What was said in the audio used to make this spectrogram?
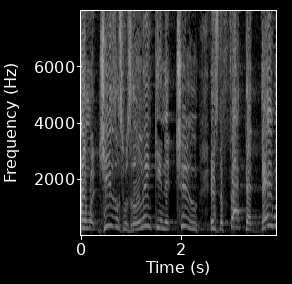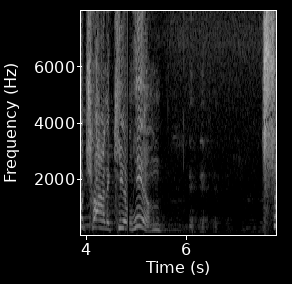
And what Jesus was linking it to is the fact that they were trying to kill him, so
